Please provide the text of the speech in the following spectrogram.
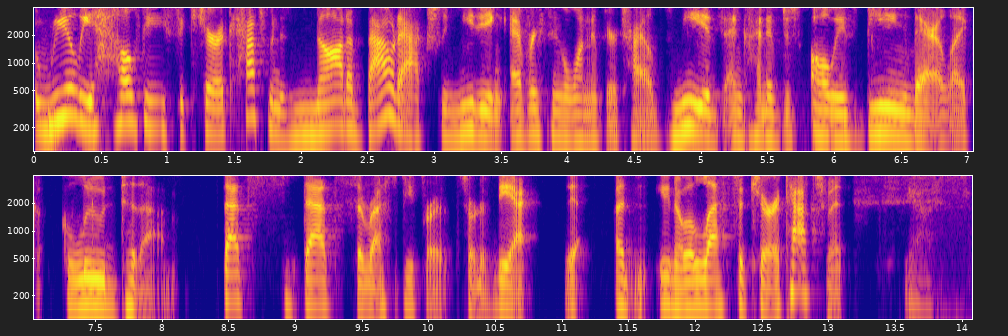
really healthy secure attachment is not about actually meeting every single one of your child's needs and kind of just always being there like glued to them. That's that's the recipe for sort of the, the uh, you know a less secure attachment Yes.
